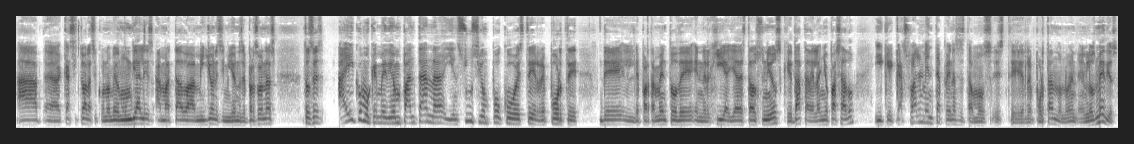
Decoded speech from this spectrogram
a, a casi todas las economías mundiales ha matado a millones y millones de personas entonces ahí como que medio empantana y ensucia un poco este reporte del Departamento de Energía ya de Estados Unidos que data del año pasado y que casualmente apenas estamos este, reportando ¿no? en, en los medios.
